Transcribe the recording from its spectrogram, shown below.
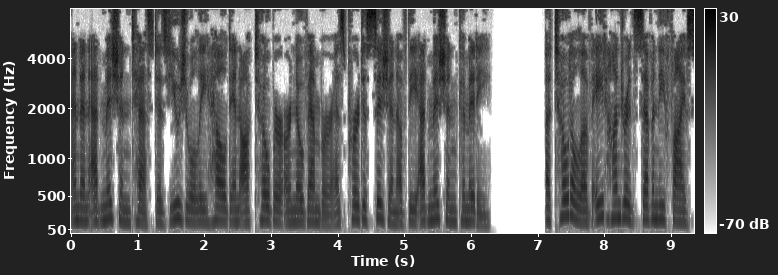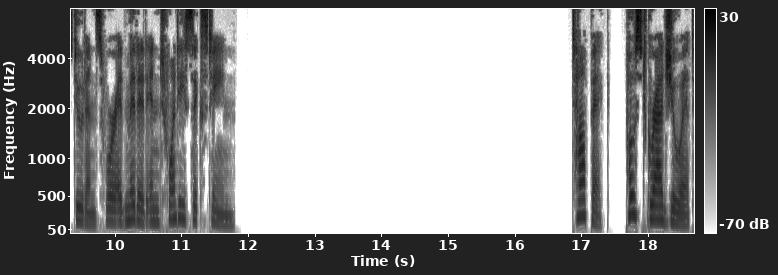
and an admission test is usually held in October or November as per decision of the admission committee. A total of 875 students were admitted in 2016. Postgraduate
